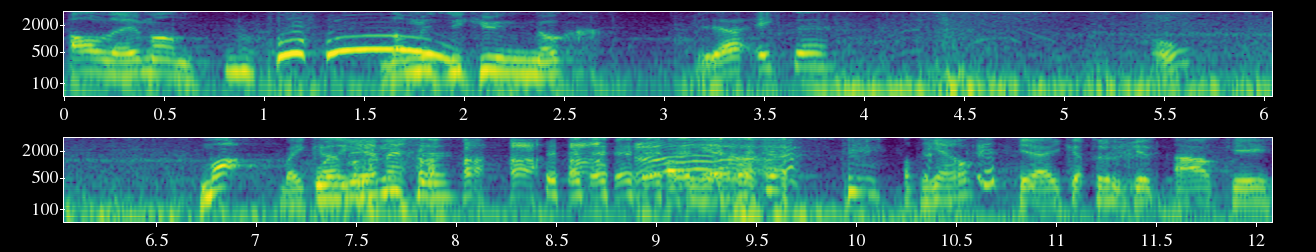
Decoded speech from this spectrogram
Allee man. Dan mis ik u nog. Ja, echt hè. Maar, Maar ik kan niet missen. had jij rockets? Had jij rockets? Ja, ik had ook het. Ah, oké.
